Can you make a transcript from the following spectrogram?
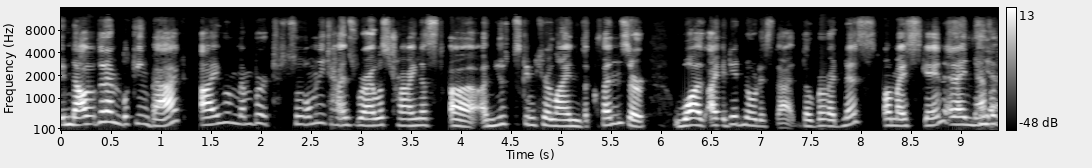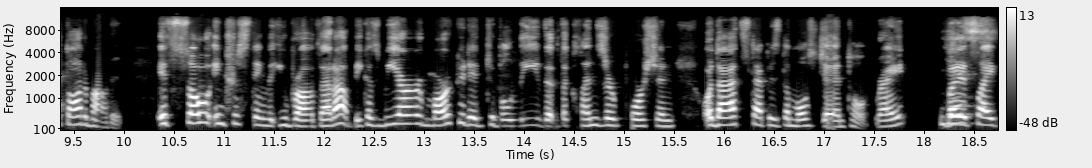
now that I'm looking back, I remember so many times where I was trying a, uh, a new skincare line, the cleanser was, I did notice that the redness on my skin, and I never yeah. thought about it. It's so interesting that you brought that up because we are marketed to believe that the cleanser portion or that step is the most gentle, right? But yes. it's like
